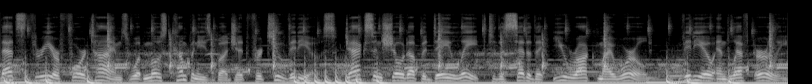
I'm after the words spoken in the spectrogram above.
That's three or four times what most companies budget for two videos. Jackson showed up a day late to the set of the You Rock My World video and left early,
